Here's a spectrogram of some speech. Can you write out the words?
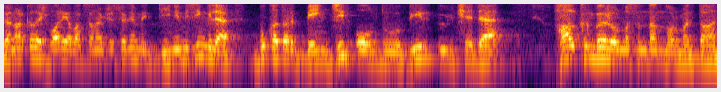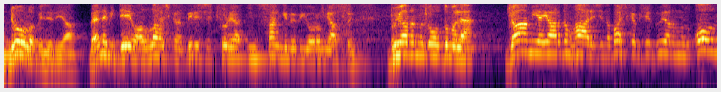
Lan arkadaş var ya bak sana bir şey söyleyeyim mi? Dinimizin bile bu kadar bencil olduğu bir ülkede halkın böyle olmasından normal daha ne olabilir ya? Bana bir dev Allah aşkına birisi şuraya insan gibi bir yorum yazsın. Duyanınız oldu mu lan? Camiye yardım haricinde başka bir şey duyanınız oldu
